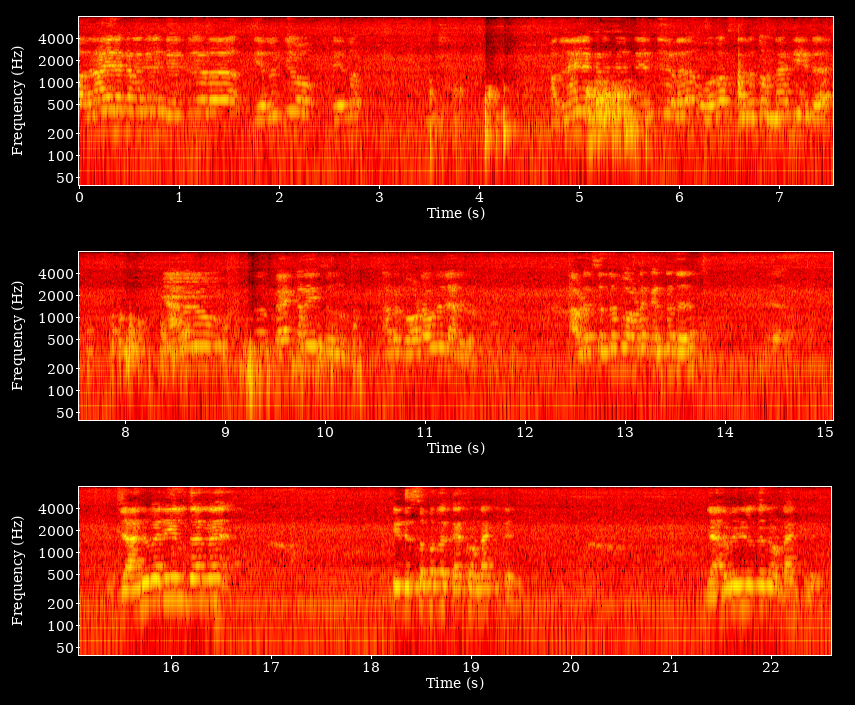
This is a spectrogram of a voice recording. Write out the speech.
പതിനായിരക്കണക്കിന് കേക്കുകൾ ഏതൊക്കെയോ ഏതോ പതിനായിരക്കണക്കിന് കേക്കുകൾ ഓരോ സ്ഥലത്ത് ഉണ്ടാക്കിയിട്ട് ഞാനൊരു ബേക്കറി ചെന്നു. അവിടെ ഗോഡൌണിലാണ് ഇത്. അവിടെ ചെന്നപ്പോൾ അവിടെ കണ്ടത് ജനുവരിയിൽ തന്നെ ഈ ഡിസംബറിലെ കേക്ക് ഉണ്ടാക്കി തരും. ജനുവരിയിൽ തന്നെ ഉണ്ടാക്കി തരും.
